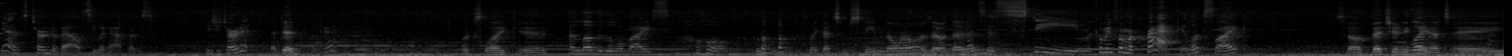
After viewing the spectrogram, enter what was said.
Yeah, let's turn the valve, see what happens. Did you turn it? I did. Okay. Looks like it... I love the little mice. Oh. Ooh, looks like got some steam going on. Is that what that That's is? a steam coming from a crack, it looks like. So I bet you anything What- that's a...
